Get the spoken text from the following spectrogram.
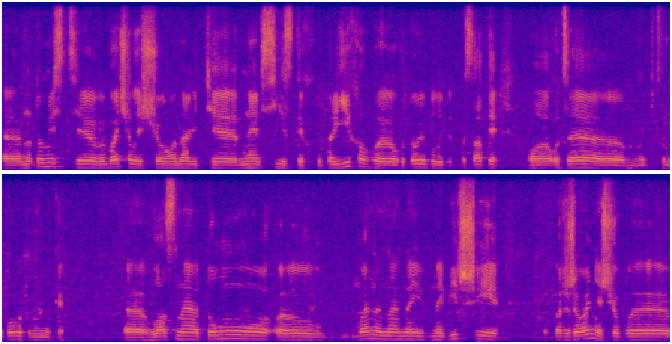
Е, Натомість е, ви бачили, що навіть е, не всі з тих, хто приїхав, е, готові були підписати оце е, підсумкове комуніке. Е, Власне, тому е, в мене най- най- найбільші переживання, щоб е,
